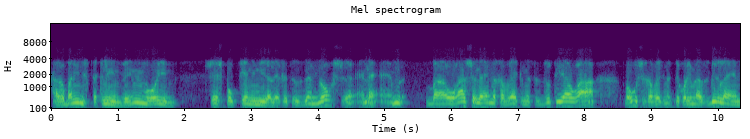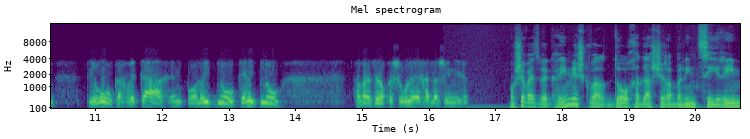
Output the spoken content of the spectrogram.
הרבנים מסתכלים, ואם הם רואים שיש פה כן עם מי ללכת, אז הם לא, הם, הם, בהוראה שלהם לחברי הכנסת, זאת תהיה ההוראה. ברור שחברי הכנסת יכולים להסביר להם, תראו, כך וכך, הם פה לא ייתנו, כן ייתנו, אבל זה לא קשור לאחד לשני. משה וייסברג, האם יש כבר דור חדש של רבנים צעירים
